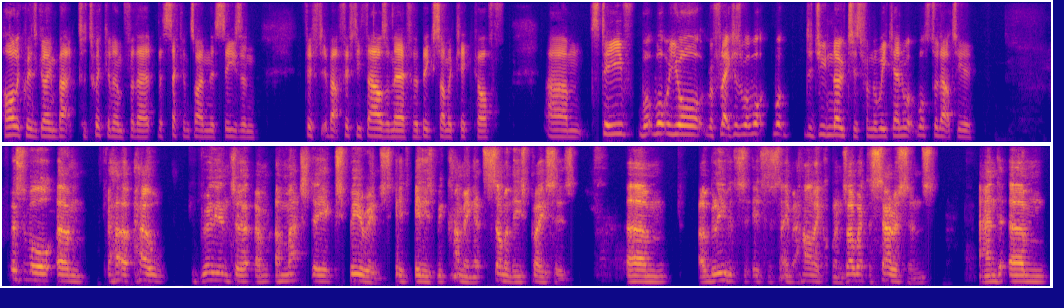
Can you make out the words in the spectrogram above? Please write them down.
Harlequins going back to Twickenham for their the second time this season. 50, about 50,000 there for the big summer kickoff. Um, Steve, what, what were your reflections? What, what what did you notice from the weekend? What, what stood out to you? First of all, um, how, how brilliant a, a- match day experience it, it is becoming at some of these places. Um, I believe it's it's the same at Harlequins. I went to Saracens, and um,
